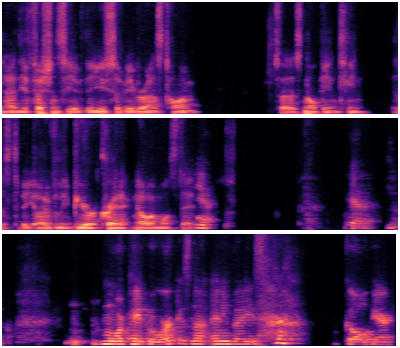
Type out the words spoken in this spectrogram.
you know, the efficiency of the use of everyone's time. So it's not the intent is to be overly bureaucratic. No one wants that. Yeah. yeah, more paperwork is not anybody's goal here.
